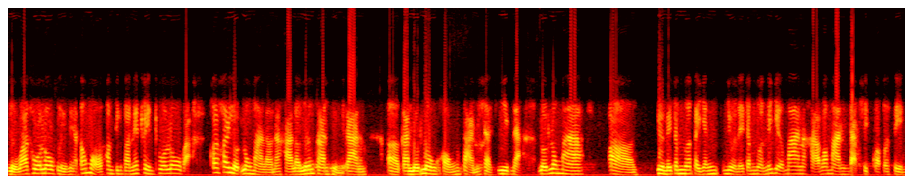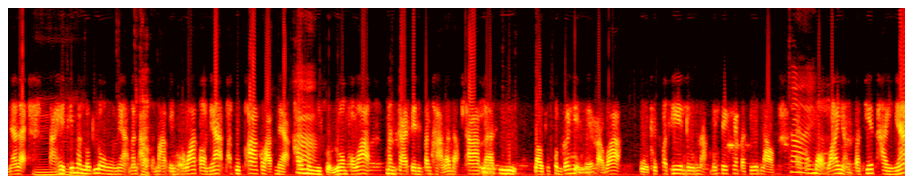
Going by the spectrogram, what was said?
หรือว่าทั่วโลกเลยเนี่ยต้องบอกว่าความจริงตอนนี้เทรนด์ทั่วโลกอะค่อยๆ ลดลงมาแล้วนะคะ เราเริ่มการเห็นการเอ่อ การลดลงของสายมิจฉาชีพเนี่ย ลดลงมาเอ่ออยู่ในจำนวนแต่ยังอยู่ในจำนวนไม่เยอะมากนะคะ ประมาณแบบสิบกว่าเปอร์เซ็นต์เนี่ยแหละอืมสาเหตุที่มันลดลงเนี่ยมันครับอาจจะมาเป็นเพราะว่าตอนเนี้ยทุกภาครัฐเนี่ยเข้ามาค่ะมีส่วนร่วมเพราะว่ามันกลายเป็นปัญหาระดับชาติแล้วที่เราทุกคนก็เห็นเลยค่ะว่าโอ้ทุกประเทศโดนหนักไม่ใช่แค่ประเทศเราใช่แต่ต้องบอกว่าอย่างประเทศไทยเนี้ย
